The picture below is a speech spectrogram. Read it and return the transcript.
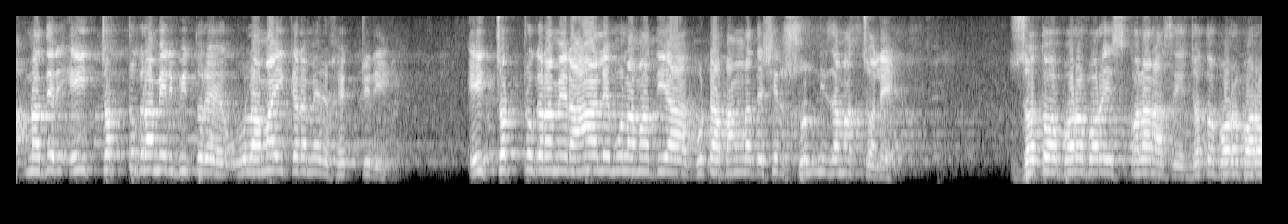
আপনাদের এই চট্টগ্রামের ভিতরে উলামাই কেরামের ফ্যাক্টরি, এই চট্টগ্রামের আলেম উলামা দিয়া গোটা বাংলাদেশের সুন্নি জামাত চলে। যত বড় বড় স্কলার আছে, যত বড় বড়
